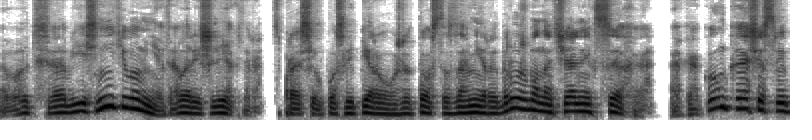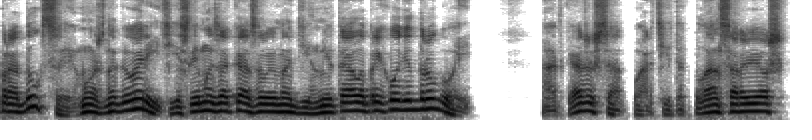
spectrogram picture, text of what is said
«Вот объясните вы мне, товарищ лектор», — спросил после первого же тоста за мир и дружбу начальник цеха, «о каком качестве продукции можно говорить, если мы заказываем один металл, а приходит другой? Откажешься от партии, так план сорвешь,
